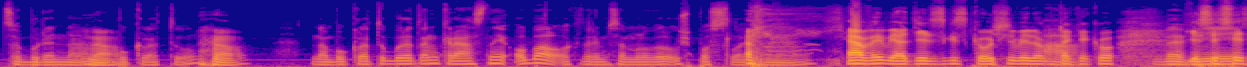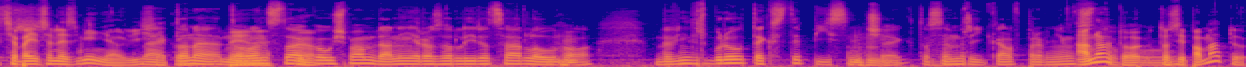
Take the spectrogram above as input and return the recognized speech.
Co bude na No. bukletu? No. Na bukletu bude ten krásný obal, o kterém jsem mluvil už posledně. Já vím, já tě vždycky zkouším jenom A tak jako, Vevnitř... jestli si třeba něco nezměnil, víš? Ne, jako, to ne, tohle to no. jako už mám daný, rozhodlý docela dlouho. Mhm. Vevnitř budou texty písniček, to jsem říkal v prvním vstupu. Ano, to, to si pamatuju.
